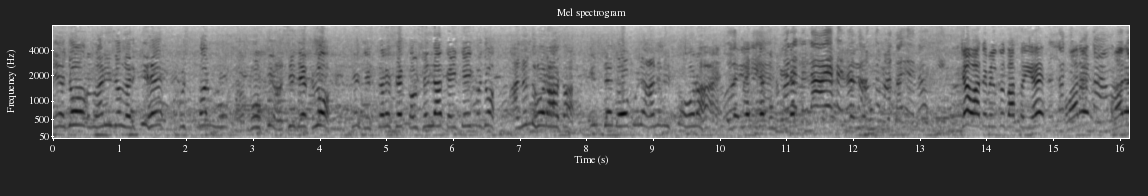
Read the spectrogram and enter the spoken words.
ये जो हमारी जो लड़की है उस पर मुँह की हँसी देख लो। कि जिस तरह से कौशल्या कैकेयी को जो आनंद हो रहा था इनसे दो गुना आनंद इसको हो रहा है। इधर इधर इधर घूम क्या बात है बिल्कुल बात सही है। हमारे हमारे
